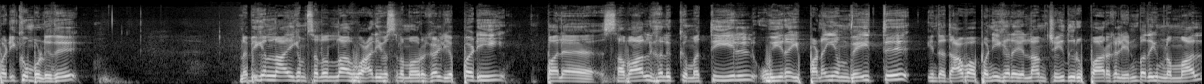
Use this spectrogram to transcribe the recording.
படிக்கும் பொழுது நபிகள் நாயகம் சல்லாஹூ அலி வஸ்லம் அவர்கள் எப்படி பல சவால்களுக்கு மத்தியில் உயிரை பணயம் வைத்து இந்த தாவா பணிகளை எல்லாம் செய்திருப்பார்கள் என்பதையும் நம்மால்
